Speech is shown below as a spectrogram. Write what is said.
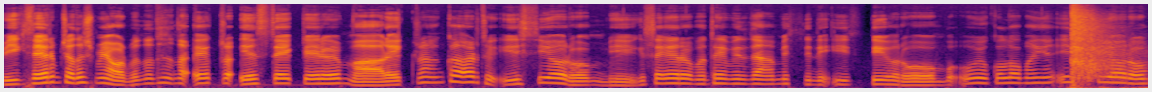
Bilgisayarım çalışmıyor. Bunun dışında ekran isteklerim var. Ekran kartı istiyorum. Bilgisayarımın temizlenmesini istiyorum. Bu uygulamayı istiyorum.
